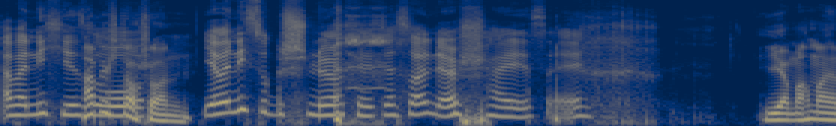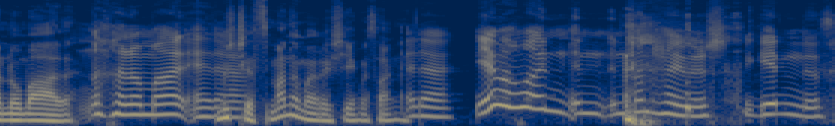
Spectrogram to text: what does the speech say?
Aber nicht hier so. Hab ich doch schon. Ja, aber nicht so geschnörkelt. Das soll der Scheiß, ey. Hier, mach mal normal. Ach, normal, Alter. Müsst jetzt Mannheim richtig irgendwas sagen. Alter. Ja, mach mal in, in, in Mannheimisch. Wie geht denn das?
